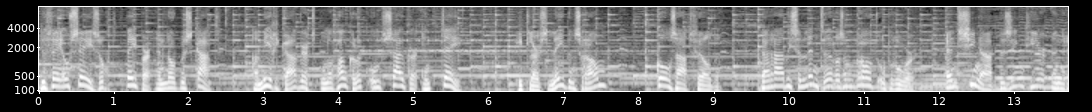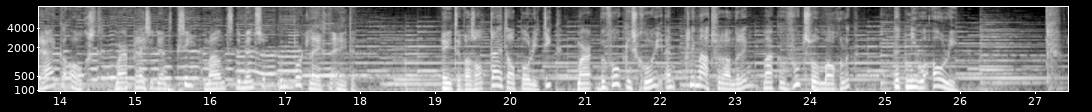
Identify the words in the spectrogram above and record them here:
De VOC zocht peper en nootmuskaat. Amerika werd onafhankelijk om suiker en thee. Hitlers levensraum? Koolzaadvelden. De Arabische lente was een broodoproer. En China bezingt hier een rijke oogst, maar president Xi maand de mensen hun bord leeg te eten. Eten was altijd al politiek, maar bevolkingsgroei en klimaatverandering maken voedsel mogelijk het nieuwe olie.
